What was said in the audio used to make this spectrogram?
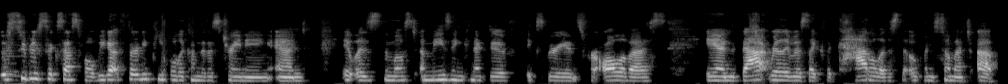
It was super successful. We got 30 people to come to this training and it was the most amazing connective experience for all of us. And that really was like the catalyst that opened so much up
